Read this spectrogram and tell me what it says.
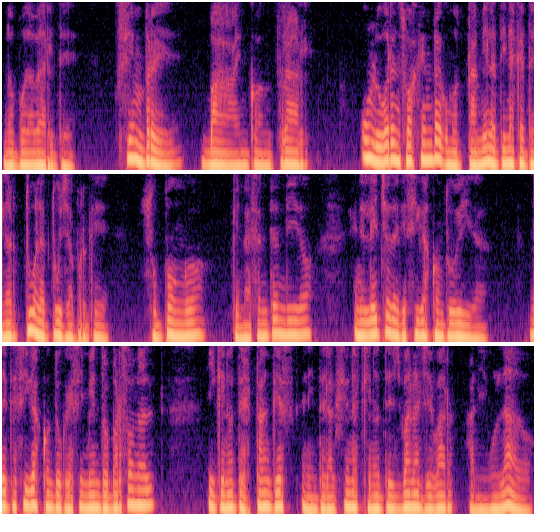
no pueda verte, siempre va a encontrar un lugar en su agenda como también la tienes que tener tú en la tuya, porque supongo que me has entendido en el hecho de que sigas con tu vida, de que sigas con tu crecimiento personal y que no te estanques en interacciones que no te van a llevar a ningún lado.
